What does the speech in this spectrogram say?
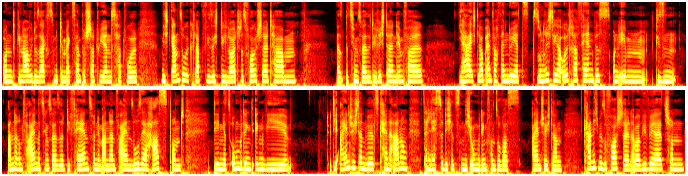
Und genau wie du sagst, mit dem Exempel statuieren, das hat wohl nicht ganz so geklappt, wie sich die Leute das vorgestellt haben be beziehungsweise die Richter in dem Fall. Ja, ich glaube einfach, wenn du jetzt so ein richtiger Ultra-Fan bist und eben diesen anderen Verein beziehungsweise die Fans von dem anderen Verein so sehr hasst und den jetzt unbedingt irgendwie die einschüchtern willst, keine Ahnung, dann lässt du dich jetzt nicht unbedingt von sowas einschüchtern. Kann ich mir so vorstellen, aber wie wir ja jetzt schon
